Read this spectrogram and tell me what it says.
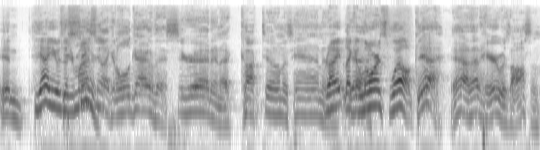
And Yeah, he was a reminds singer. me like an old guy with a cigarette and a cocktail in his hand. and- Right, like a. Lawrence Welk. Yeah, yeah. That hair was awesome,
